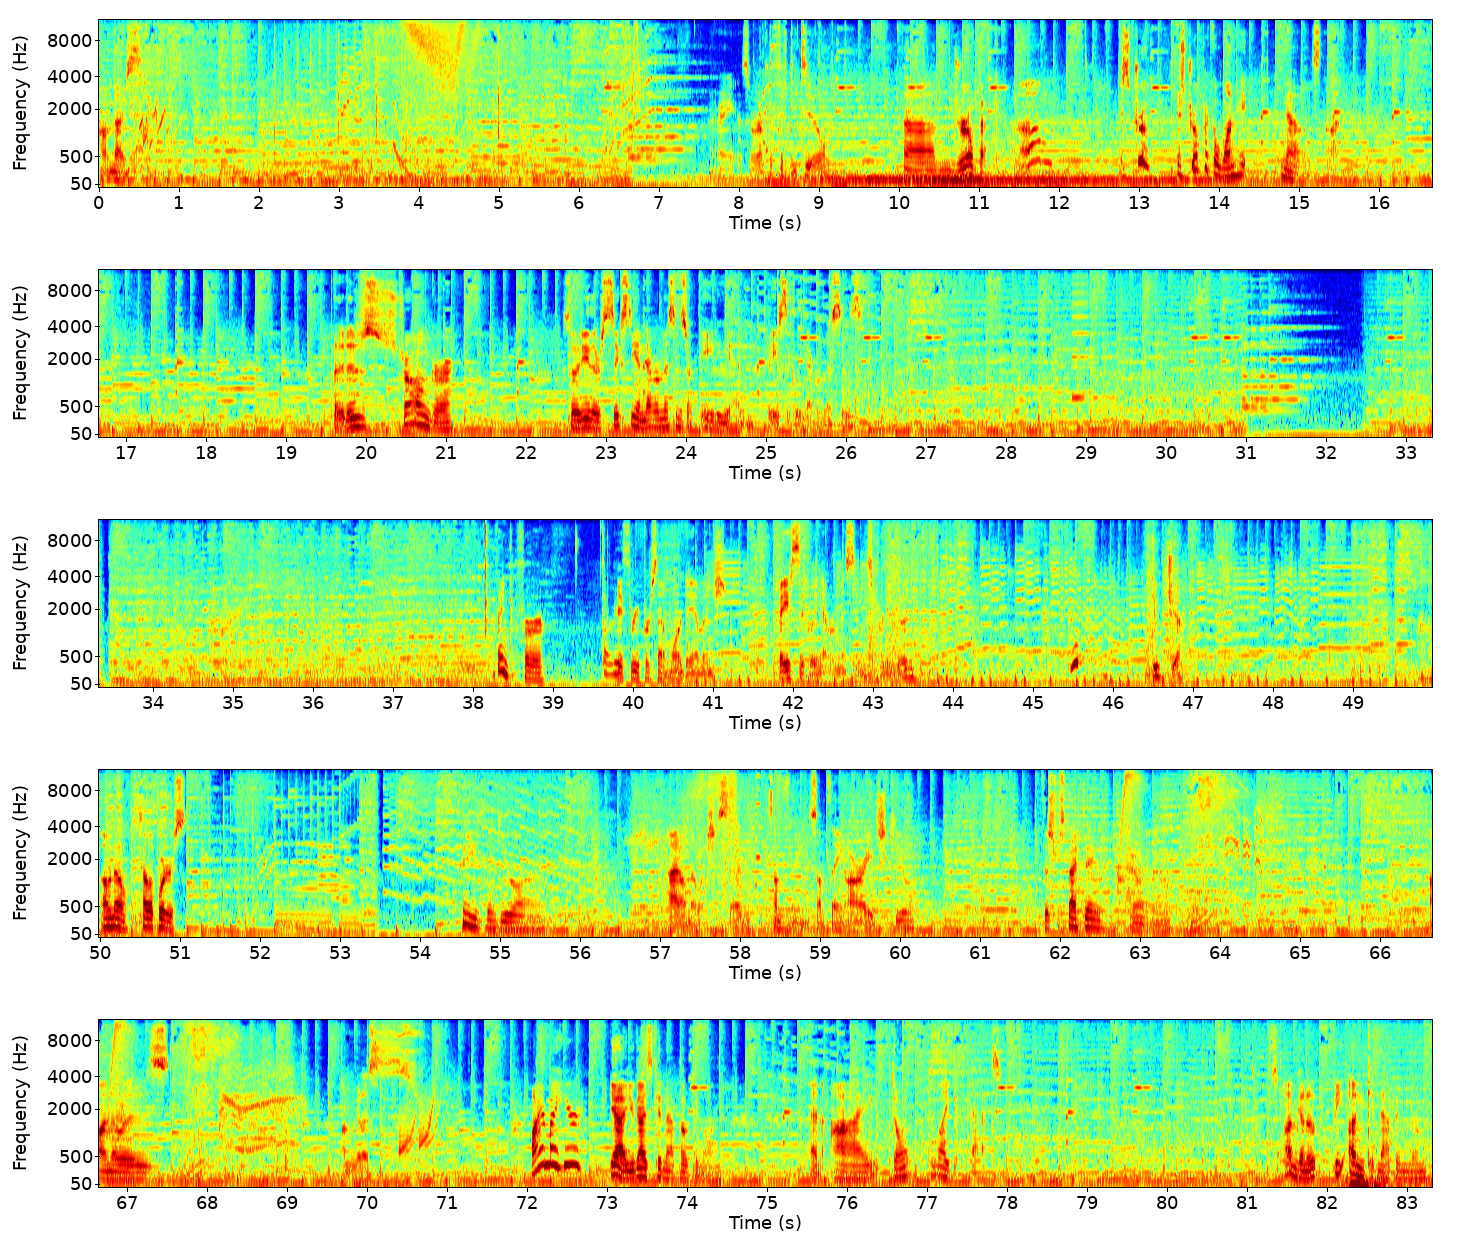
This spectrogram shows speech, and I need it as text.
Oh, nice. Um, Drill Peck. Um, is Dro is Drill Peck a one hit? No, it's not. But it is stronger. So it either 60 and never misses or 80 and basically never misses. I think for 33% more damage, basically never missing is pretty good. Whoop. Duped. Oh no, teleporters. Who do you think you are? I don't know what she said. Something, something, RHQ. Disrespecting? I don't know. All I know is... I'm gonna... S Why am I here? Yeah, you guys kidnap Pokemon. And I don't like that. So I'm gonna be unkidnapping them.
